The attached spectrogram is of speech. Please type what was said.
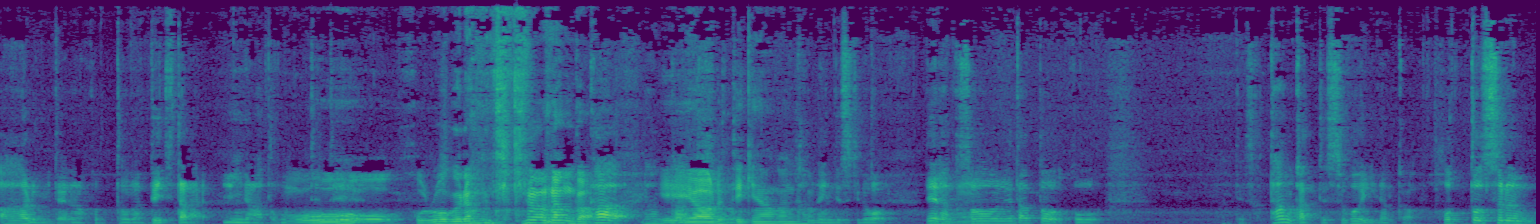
上がるみたいなことができたらいいなとお思おーホログラム的ななんっててかかなんか AR 的な感じわかんないんですけどでなんかそれだとこうなんていうんですか短歌ってすごいなんかホッとするん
